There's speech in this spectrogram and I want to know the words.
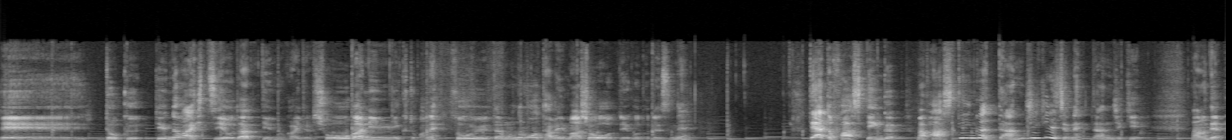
えー毒っていうのは必要だっていうのを書いてある。生姜、ニンニクとかね、そういったものも食べましょうということですね。で、あとファスティング。まあ、ファスティングは断食ですよね、断食。なので、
